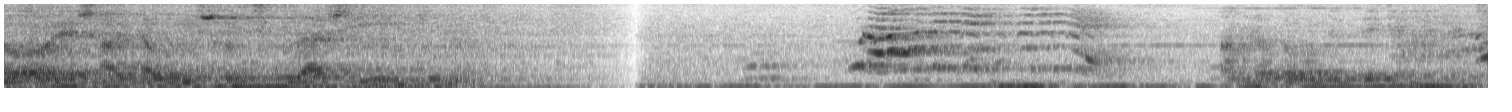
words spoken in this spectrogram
নয় সালটা উনিশশো চুরাশি কিনা। আমরা তোমাদের দেখে ফেলেছি।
